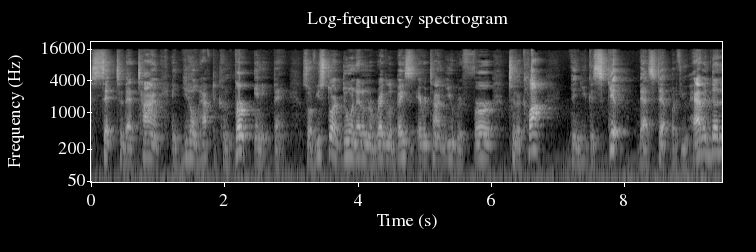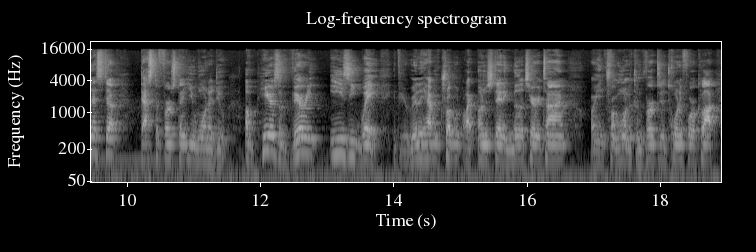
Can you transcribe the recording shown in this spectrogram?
set to that time and you don't have to convert anything. So if you start doing that on a regular basis every time you refer to the clock, then you can skip that step. But if you haven't done that step, that's the first thing you want to do. Here's a very easy way. If you're really having trouble like understanding military time or you want to convert to the 24 o'clock,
